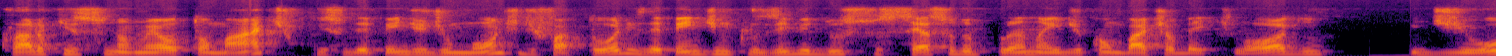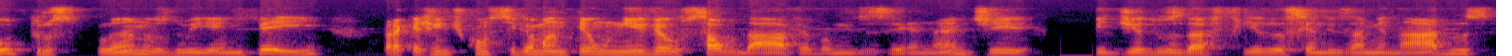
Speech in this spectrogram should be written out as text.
Claro que isso não é automático, isso depende de um monte de fatores, depende inclusive do sucesso do plano aí de combate ao backlog e de outros planos do INPI, para que a gente consiga manter um nível saudável, vamos dizer, né, de pedidos da fila sendo examinados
